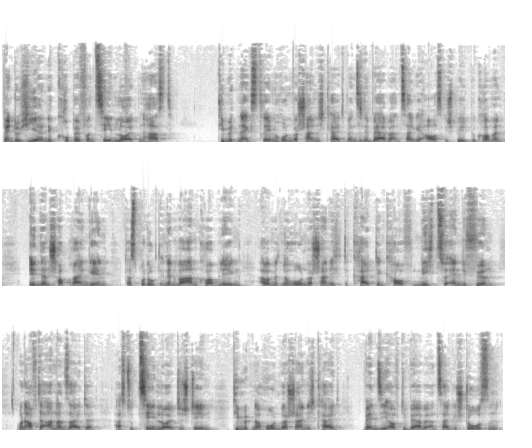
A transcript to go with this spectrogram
wenn du hier eine Gruppe von zehn Leuten hast, die mit einer extrem hohen Wahrscheinlichkeit, wenn sie eine Werbeanzeige ausgespielt bekommen, in den Shop reingehen, das Produkt in den Warenkorb legen, aber mit einer hohen Wahrscheinlichkeit den Kauf nicht zu Ende führen. Und auf der anderen Seite hast du zehn Leute stehen, die mit einer hohen Wahrscheinlichkeit wenn Sie auf die Werbeanzeige stoßen,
